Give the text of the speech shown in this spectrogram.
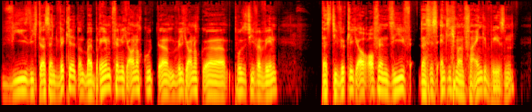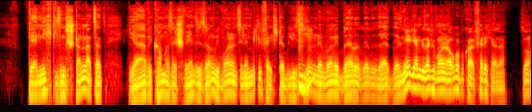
wie sich das entwickelt. Und bei Bremen finde ich auch noch gut, äh, will ich auch noch äh, positiv erwähnen, dass die wirklich auch offensiv, das ist endlich mal ein Verein gewesen, der nicht diesen Standards hat, ja, wir kommen aus einer schweren Saison, wir wollen uns in der Mittelfeld stabilisieren, mhm. dann wollen wir bla bla bla bla. Nee, die haben gesagt, wir wollen den Europapokal, fertig, Alter. So.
